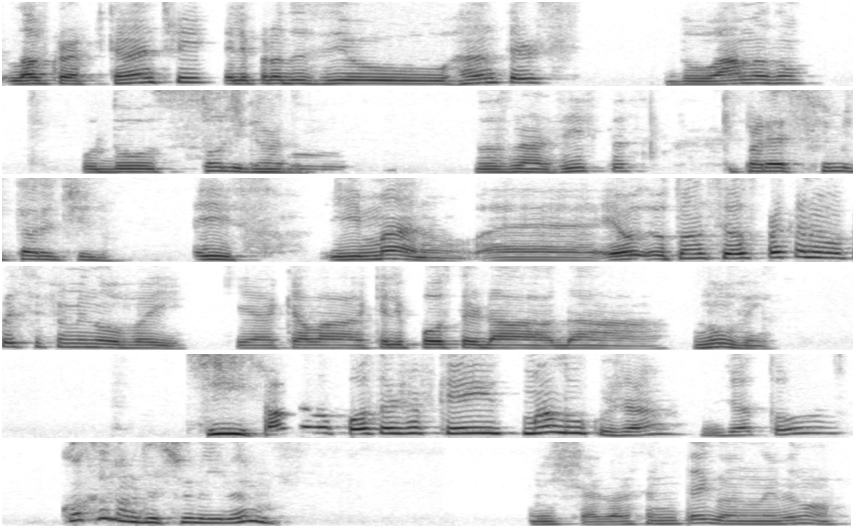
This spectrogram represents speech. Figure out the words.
Lovecraft Country, ele produziu Hunters, do Amazon, o dos, Tô ligado. do- dos nazistas. Que parece filme de Tarantino. Isso. E, mano, é, eu, eu tô ansioso pra caramba pra esse filme novo aí, que é aquela, aquele pôster da, da nuvem. Sim. Só pelo pôster eu já fiquei maluco já. Já tô. Qual que é o nome desse filme aí mesmo? Vixe, agora você me pegou, não lembro não.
